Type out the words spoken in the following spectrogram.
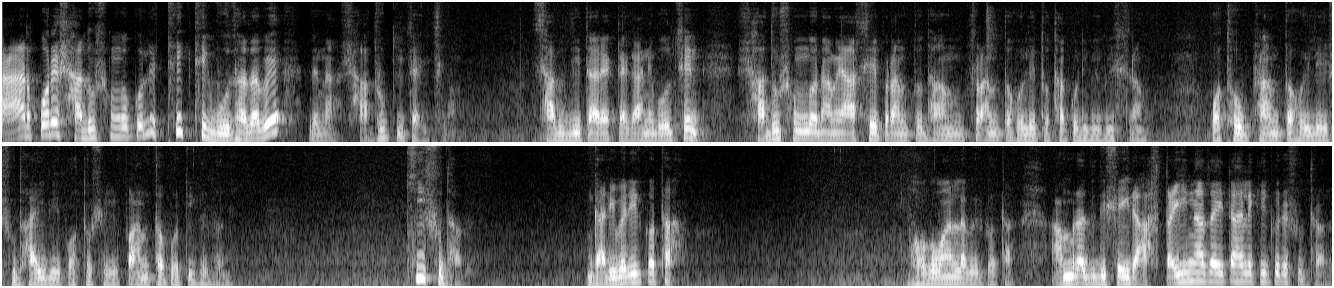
তারপরে সাধু সঙ্গ করলে ঠিক ঠিক বোঝা যাবে যে না, সাধু কি চাইছে। স্বামীজি তার একটা গানে বলছেন, সাধু সঙ্গ নামে আসে প্রান্ত ধাম, শ্রান্ত হলে তথা করিবে বিশ্রাম পথভ্রান্ত হইলে শুধাইবে পথ সে প্রান্ত জনে কি শুধাবে? গাড়ি বাড়ির কথা? ভগবান লাভের কথা। আমরা যদি সেই রাস্তায় না যাই, তাহলে কি করে শুধরাবে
